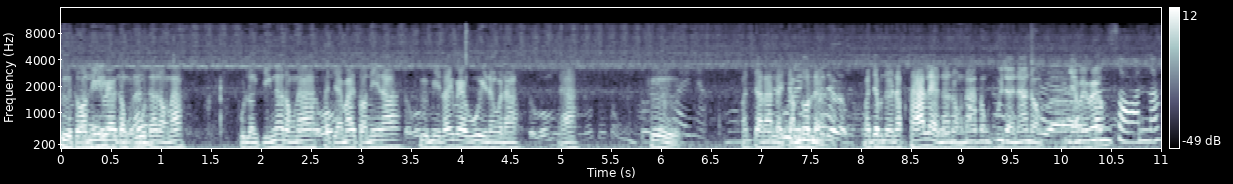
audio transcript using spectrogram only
คือตอนนี้แววต้องพูดนะน้องนะพูดเรื่องจริงนะน้องนะเข้าใจไหมตอนนี้นะคือมีไรแวววุ้ยนะคนนะนะคือมันจะนั่นแหละจำนวนเลยมันจำนวนรักฐานแหละนะน้องนะต้องคุยเลยนะน้องอย่าไปแวมัวนซ้อนเนาะ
